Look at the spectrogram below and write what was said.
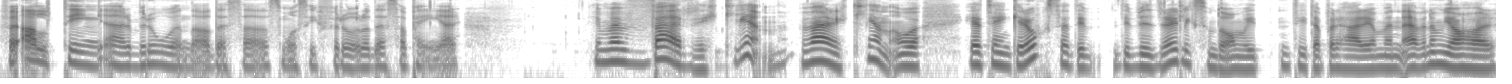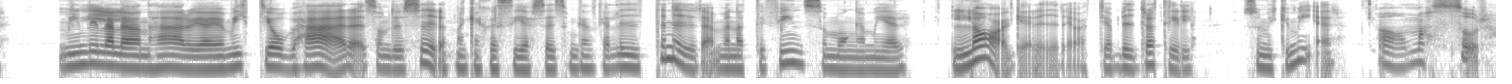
för allting är beroende av dessa små siffror och dessa pengar. Ja, men verkligen. Verkligen. Och jag tänker också att det, det bidrar liksom då, om vi tittar på det här, ja, men även om jag har min lilla lön här och jag gör mitt jobb här, som du säger, att man kanske ser sig som ganska liten i det där, men att det finns så många mer lager i det och att jag bidrar till så mycket mer. Ja, massor.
